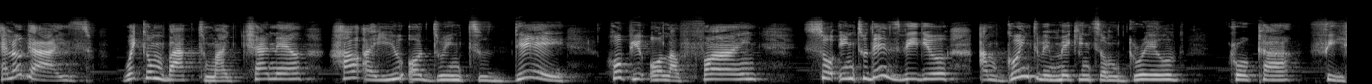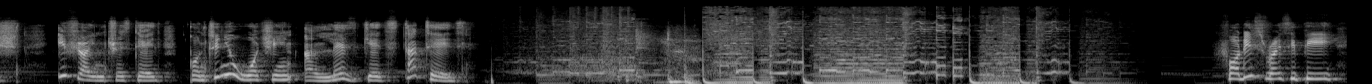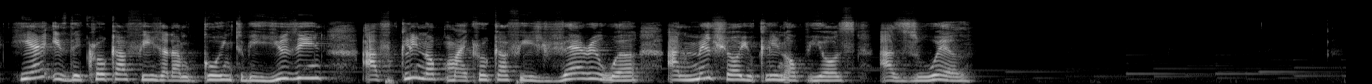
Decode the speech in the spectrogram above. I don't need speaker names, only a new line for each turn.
hello guys. Welcome back to my channel. How are you all doing today? Hope you all are fine. So in today's video i'm going to be making some grilled croaker fish. If you are interested continue watching and let's get started For this recipe, here is the croaker fish that I'm going to be using. I've cleaned up my croaker fish very well and make sure you clean up yours as well.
